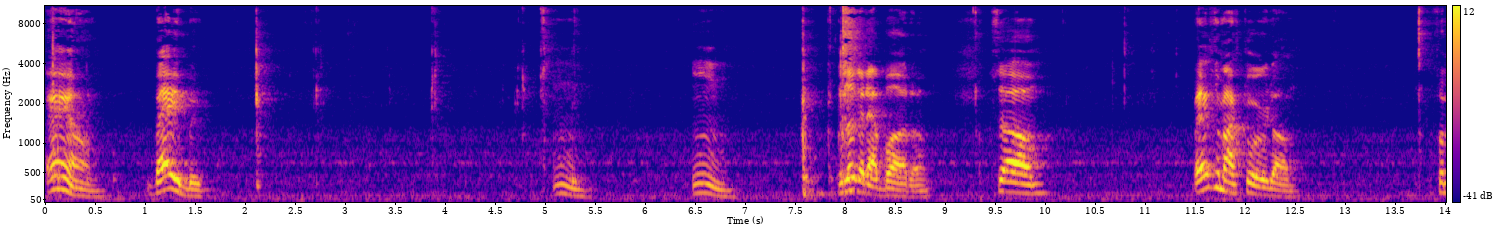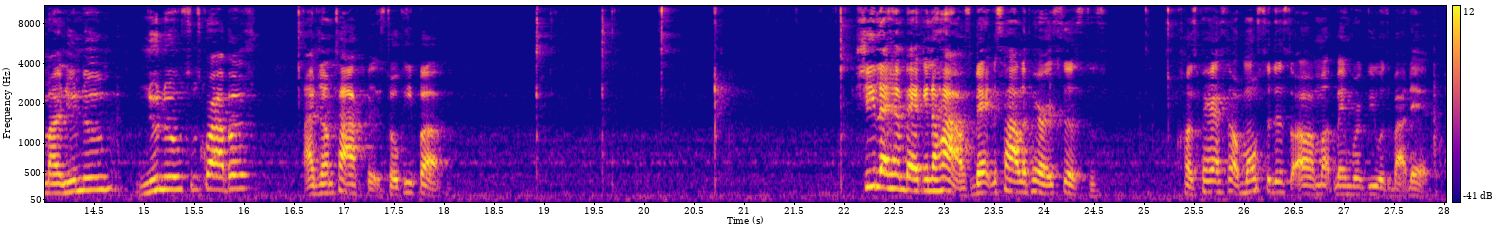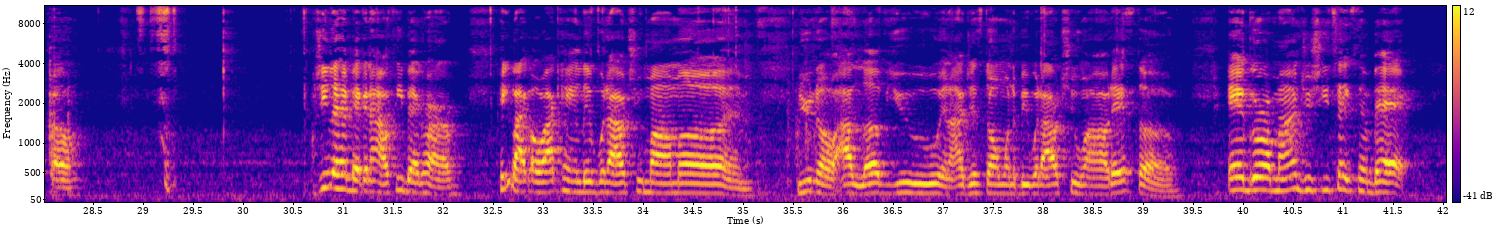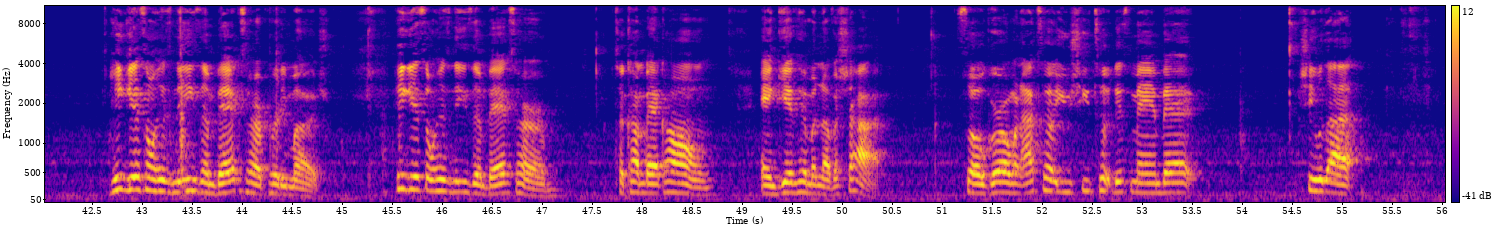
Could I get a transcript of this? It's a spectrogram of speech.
Damn, baby. Mmm. Mmm. Look at that butter. So, back to my story though. For my new new new new subscribers, I jump topics, so keep up. She let him back in the house, back to Tyler Perry's Sistas. Cause most of this uh, mukbang review was about that. So she let him back in the house. He back her. He like, oh, I can't live without you, mama, and you know, I love you, and I just don't want to be without you, and all that stuff. And girl, mind you, she takes him back. He gets on his knees and begs her pretty much. He gets on his knees and begs her to come back home and give him another shot. So, girl, when I tell you she took this man back, she was like,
